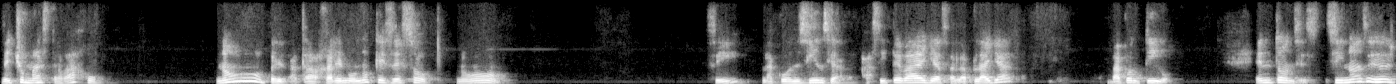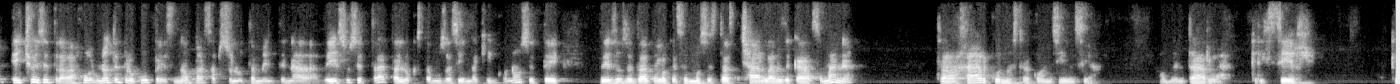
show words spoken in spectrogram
De hecho, más trabajo. No, pues, a trabajar en uno, ¿qué es eso? No. ¿Sí? La conciencia, así te vayas a la playa, va contigo. Entonces, si no has hecho ese trabajo, no te preocupes, no pasa absolutamente nada. De eso se trata lo que estamos haciendo aquí en Conócete, de eso se trata lo que hacemos estas charlas de cada semana. Trabajar con nuestra conciencia, aumentarla, crecer, ¿ok?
